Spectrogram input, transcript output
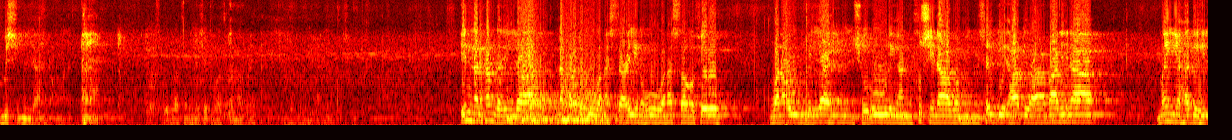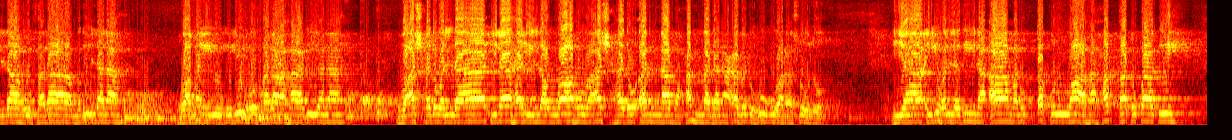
بسم اللہ الرحمن قدرت سے نیچے تھوڑا سا کرنا پڑے گا ان الحمد لله نحمده ونستعينه ونستغفره ونعوذ بالله من شرور انفسنا ومن سيئات اعمالنا من يهده الله فلا مضل له ومن يضلله فلا هادي له واشهد ان لا اله الا الله واشهد ان محمدا عبده ورسوله يا ايها الذين امنوا اتقوا الله حق تقاته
